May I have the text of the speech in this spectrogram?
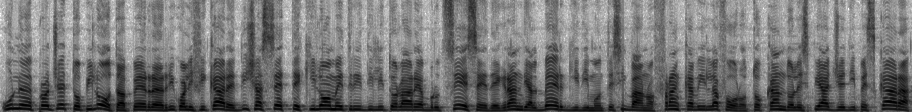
Un progetto pilota per riqualificare 17 km di litorale abruzzese dei grandi alberghi di Montesilvano a Francavillaforo, toccando le spiagge di Pescara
